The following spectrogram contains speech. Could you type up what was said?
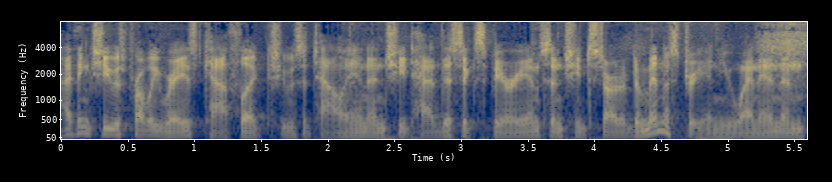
I think she was probably raised Catholic. She was Italian, and she'd had this experience, and she'd started a ministry. And you went in, and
